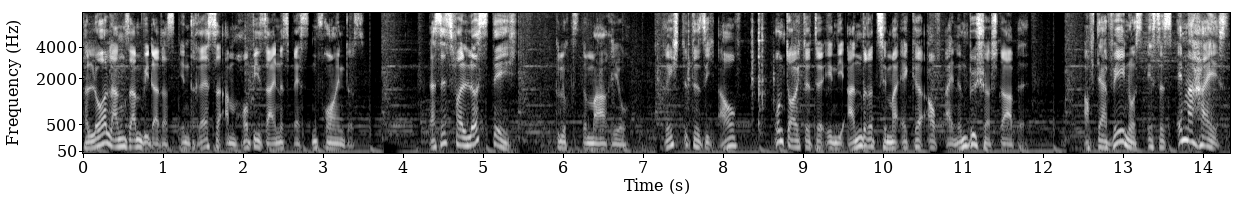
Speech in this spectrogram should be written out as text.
verlor langsam wieder das Interesse am Hobby seines besten Freundes. Das ist voll lustig, gluckste Mario, richtete sich auf und deutete in die andere Zimmerecke auf einen Bücherstapel. Auf der Venus ist es immer heiß.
